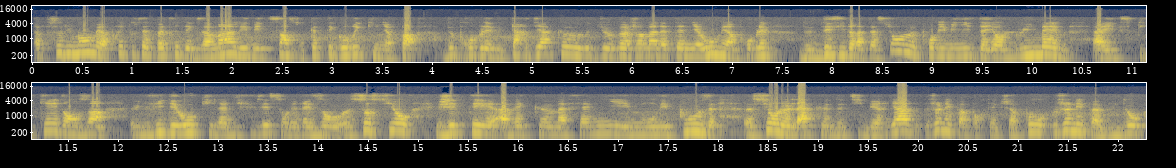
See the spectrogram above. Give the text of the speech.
Absolument, mais après toute cette batterie d'examens, les médecins sont catégoriques qu'il n'y a pas de problème cardiaque de Benjamin Netanyahu, mais un problème de déshydratation. Le Premier ministre, d'ailleurs, lui-même a expliqué dans un, une vidéo qu'il a diffusée sur les réseaux sociaux. J'étais avec euh, ma famille et mon épouse euh, sur le lac de Tibériade. Je n'ai pas porté de chapeau, je n'ai pas bu d'eau.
